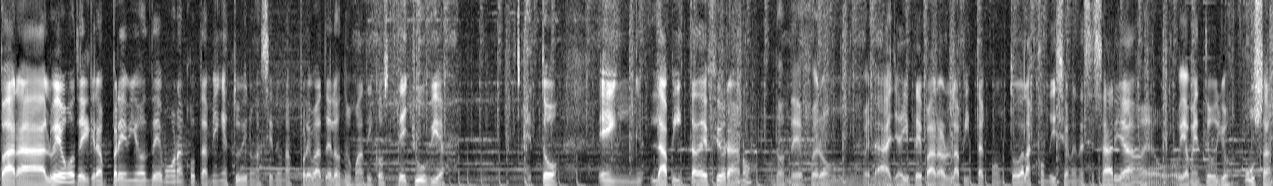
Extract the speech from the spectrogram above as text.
para luego del Gran Premio de Mónaco también estuvieron haciendo unas pruebas de los neumáticos de lluvia. Esto en la pista de Fiorano, donde fueron allá y prepararon la pista con todas las condiciones necesarias. Eh, obviamente ellos usan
